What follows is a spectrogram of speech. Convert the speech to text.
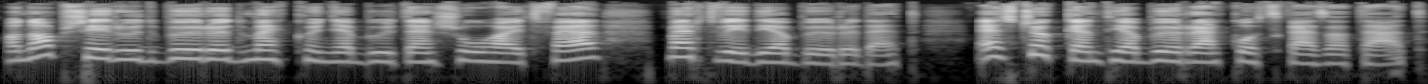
A napsérült bőröd megkönnyebbülten sóhajt fel, mert védi a bőrödet. Ez csökkenti a bőrrák kockázatát.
